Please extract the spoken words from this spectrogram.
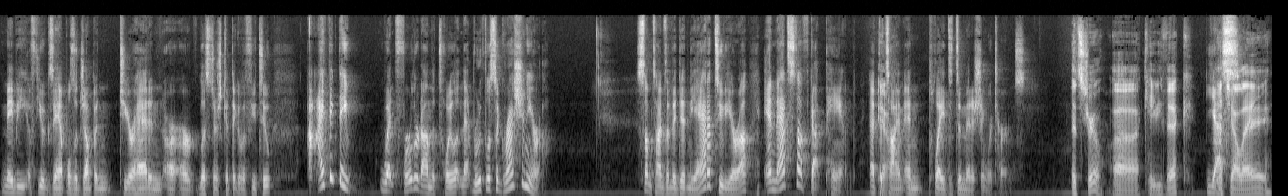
maybe a few examples will jump into your head, and our, our listeners can think of a few too. I I think they went further down the toilet in that ruthless aggression era. Sometimes than they did in the Attitude Era, and that stuff got panned at the Yeah. time and played to diminishing returns. It's true. Uh Katie Vick, Yes. HLA.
